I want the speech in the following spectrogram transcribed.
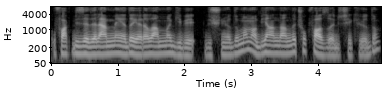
Ufak bir zedelenme ya da yaralanma gibi düşünüyordum ama bir yandan da çok fazla acı çekiyordum.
